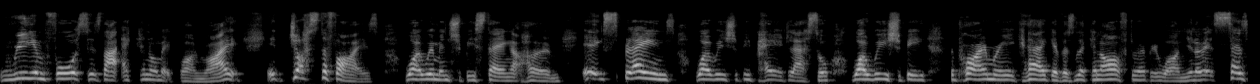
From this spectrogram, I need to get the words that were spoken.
reinforces that economic one, right? It justifies why women should be staying at home. It explains why we should be paid less or why we should be the primary caregivers looking after everyone. You know, it says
